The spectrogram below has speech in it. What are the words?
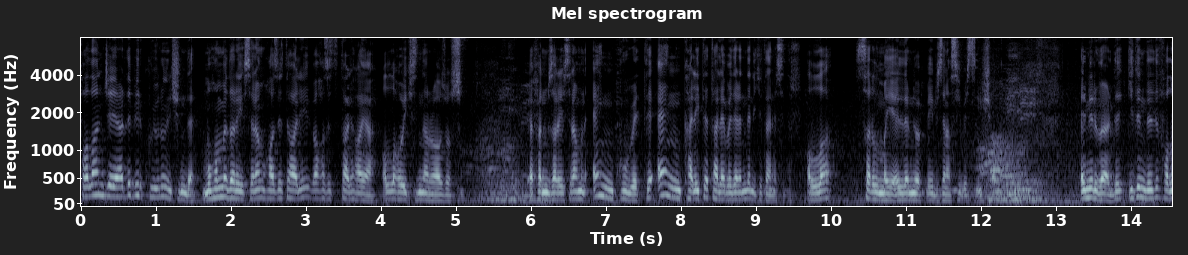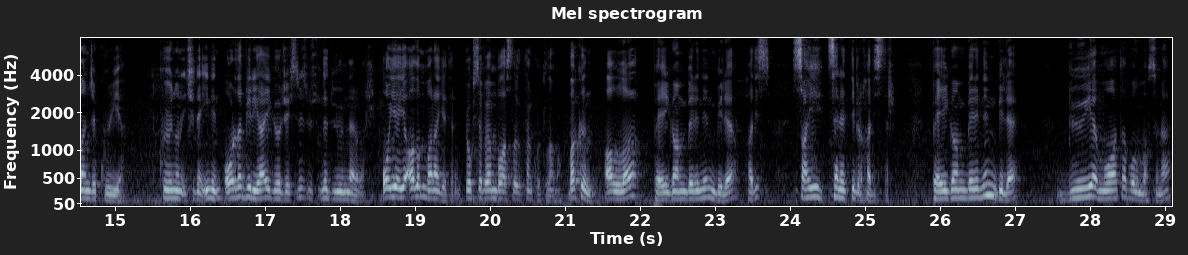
falanca yerde bir kuyunun içinde. Muhammed Aleyhisselam Hazreti Ali ve Hazreti Talha'ya. Allah o ikisinden razı olsun. Efendimiz Aleyhisselam'ın en kuvvetli, en kalite talebelerinden iki tanesidir. Allah sarılmayı, ellerini öpmeyi bize nasip etsin inşallah. Emir verdi. Gidin dedi falanca kuyuya. Kuyunun içine inin. Orada bir yay göreceksiniz. Üstünde düğümler var. O yayı alın bana getirin. Yoksa ben bu hastalıktan kurtulamam. Bakın Allah peygamberinin bile hadis sahih senetli bir hadistir. Peygamberinin bile büyüye muhatap olmasına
